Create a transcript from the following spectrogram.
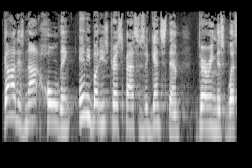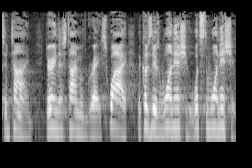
God is not holding anybody's trespasses against them during this blessed time, during this time of grace. Why? Because there's one issue. What's the one issue?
